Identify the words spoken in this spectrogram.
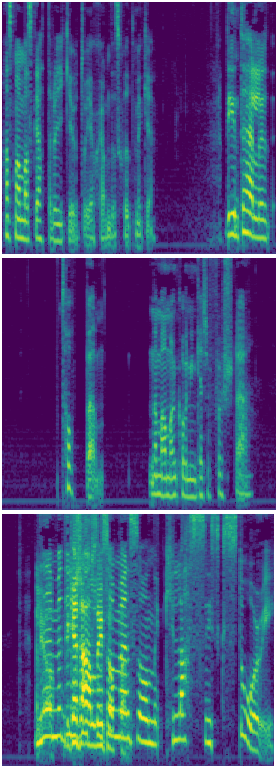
Hans mamma skrattade och gick ut och jag skämdes skitmycket. Det är inte heller toppen när mamman kommer in kanske första... Nej, ja, men det, kanske är aldrig som toppen. en sån klassisk story.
